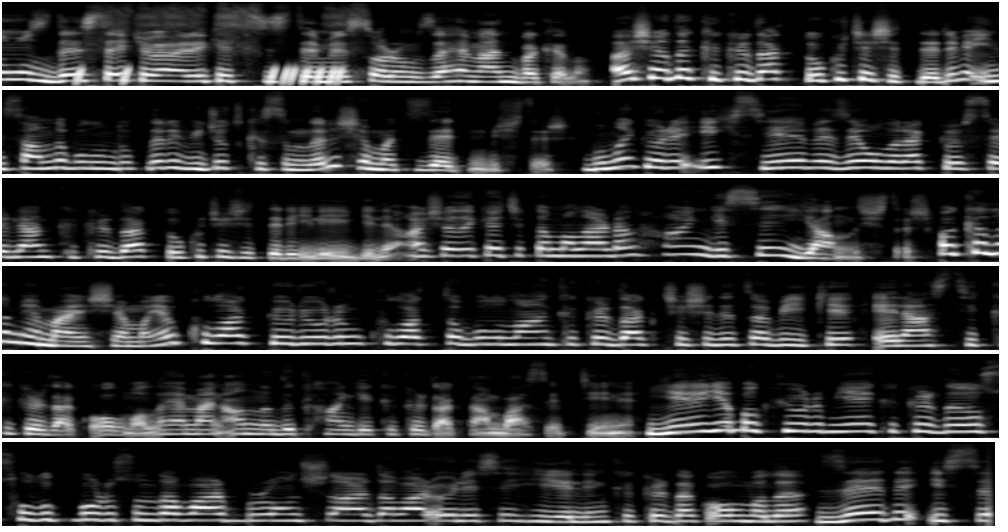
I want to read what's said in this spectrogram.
Konumuz destek ve hareket sistemi sorumuza hemen bakalım. Aşağıda kıkırdak doku çeşitleri ve insanda bulundukları vücut kısımları şematize edilmiştir. Buna göre X, Y ve Z olarak gösterilen kıkırdak doku çeşitleri ile ilgili aşağıdaki açıklamalardan hangisi yanlıştır? Bakalım hemen şemaya. Kulak görüyorum. Kulakta bulunan kıkırdak çeşidi tabii ki elastik kıkırdak olmalı. Hemen anladık hangi kıkırdaktan bahsettiğini. Y'ye bakıyorum. Y kıkırdağı soluk borusunda var, bronşlarda var. Öyleyse hiyalin kıkırdak olmalı. Z'de ise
